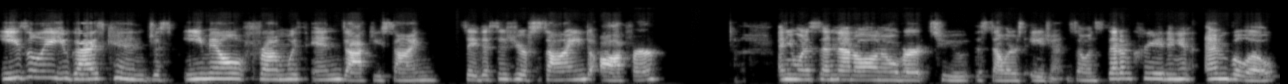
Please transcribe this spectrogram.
easily you guys can just email from within DocuSign, say this is your signed offer, and you want to send that on over to the seller's agent. So instead of creating an envelope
